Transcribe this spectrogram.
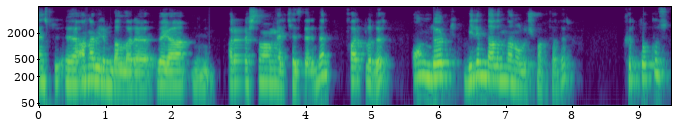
enstü, e, ana bilim dalları veya araştırma merkezlerinden farklıdır. 14 bilim dalından oluşmaktadır. 49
